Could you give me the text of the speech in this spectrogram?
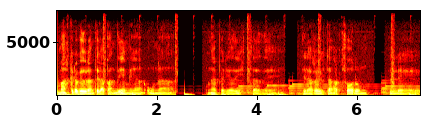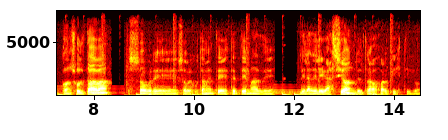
más, creo que durante la pandemia, una, una periodista de, de la revista Art Forum le consultaba sobre, sobre justamente este tema de, de la delegación del trabajo artístico.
